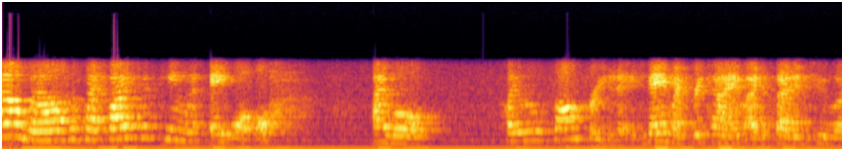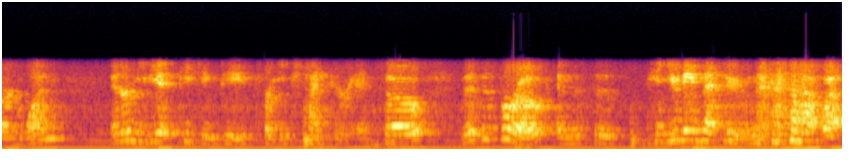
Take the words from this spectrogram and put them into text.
Oh, well, since my 515 went AWOL, I will play a little song for you today. Today, in my free time, I decided to learn one intermediate teaching piece from each time period. So, this is Baroque, and this is, you name that tune. well,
